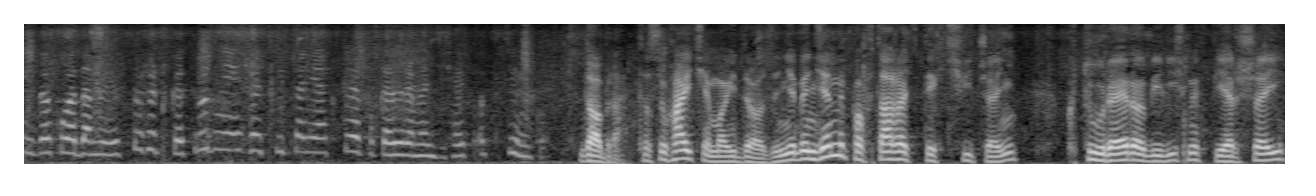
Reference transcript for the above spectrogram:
nich dokładamy już troszeczkę trudniejsze ćwiczenia, które pokażemy dzisiaj w odcinku. Dobra, to słuchajcie moi drodzy, nie będziemy powtarzać tych ćwiczeń, które robiliśmy w pierwszej,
